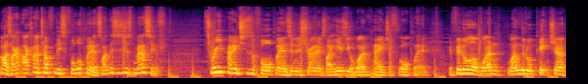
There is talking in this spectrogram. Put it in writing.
Guys, I, I, can't tell from these floor plans. Like, this is just massive. Three pages of floor plans in Australia. It's like, here's your one page of floor plan. You fit all on one, one little picture.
